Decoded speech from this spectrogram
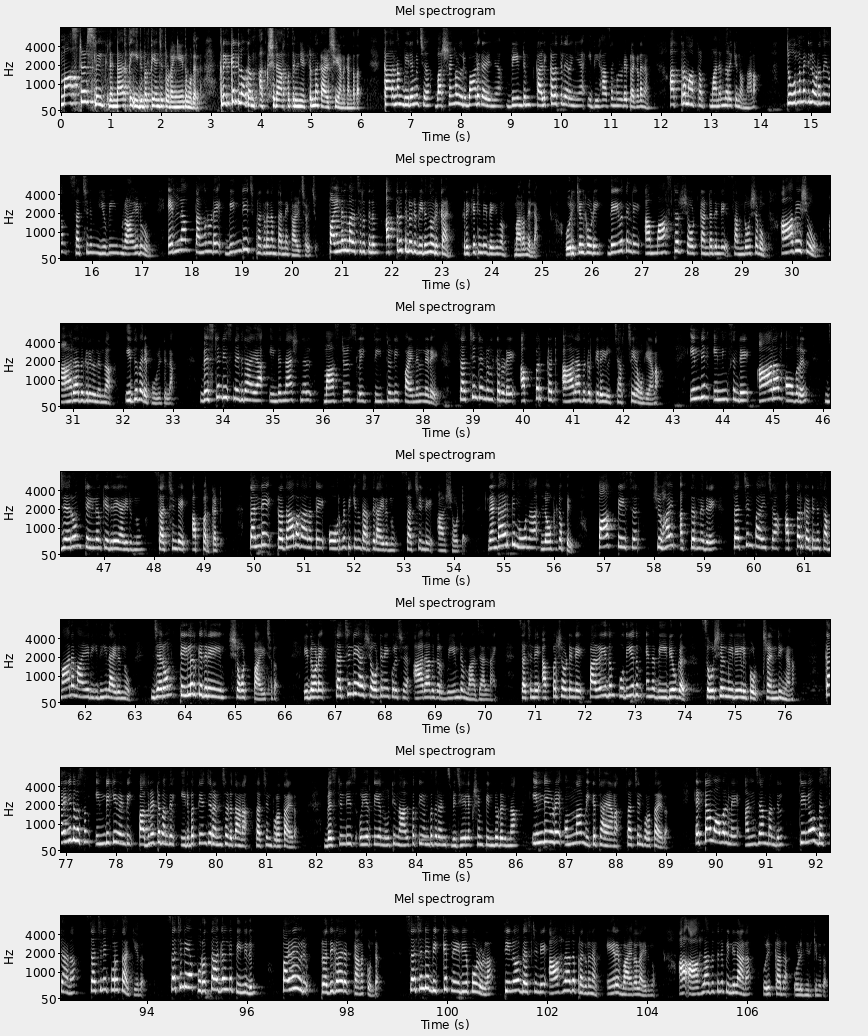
Masters league രണ്ടായിരത്തി ഇരുപത്തിയഞ്ച് തുടങ്ങിയത് മുതൽ ക്രിക്കറ്റ് ലോകം അക്ഷരാർത്ഥത്തിൽ ഞെട്ടുന്ന കാഴ്ചയാണ് കണ്ടത്. കാരണം വിരമിച്ച് വർഷങ്ങൾ ഒരുപാട് കഴിഞ്ഞ് വീണ്ടും കളിക്കളത്തിലിറങ്ങിയ ഇതിഹാസങ്ങളുടെ പ്രകടനം അത്രമാത്രം മനം നിറയ്ക്കുന്ന ഒന്നാണ്. ടൂർണമെന്റിലുടനീളം സച്ചിനും യുവിയും റായിഡുവും എല്ലാം തങ്ങളുടെ വിന്റേജ് പ്രകടനം തന്നെ കാഴ്ചവെച്ചു. ഫൈനൽ മത്സരത്തിലും അത്തരത്തിലൊരു വിരുന്നൊരുക്കാൻ ക്രിക്കറ്റിന്റെ ദൈവം മറന്നില്ല. ഒരിക്കൽ കൂടി ദൈവത്തിന്റെ ആ മാസ്റ്റർ ഷോട്ട് കണ്ടതിന്റെ സന്തോഷവും ആവേശവും ആരാധകരിൽ നിന്ന് ഇതുവരെ പോയിട്ടില്ല. West ഇൻഡീസിനെതിരായ international masters league T twenty ഫൈനലിനിടെ Sachin ടെണ്ടുൽക്കറുടെ അപ്പർ കട്ട് ആരാധകർക്കിടയിൽ ചർച്ചയാവുകയാണ്. ഇന്ത്യൻ ഇന്നിങ്സിന്റെ ആറാം ഓവറിൽ ജെറോം ടെയ്ലർക്കെതിരെയായിരുന്നു സച്ചിന്റെ അപ്പർ കട്ട്. തന്റെ പ്രതാപകാലത്തെ ഓർമ്മിപ്പിക്കുന്ന തരത്തിലായിരുന്നു സച്ചിന്റെ ആ ഷോട്ട്. രണ്ടായിരത്തി മൂന്ന് ലോകകപ്പിൽ പാക് പേസർ ഷുഹൈബ് അക്തറിനെതിരെ സച്ചിൻ പായിച്ച അപ്പർ കട്ടിന് സമാനമായ രീതിയിലായിരുന്നു ജെറോം ടെയ്ലർക്കെതിരെയും ഷോട്ട് പായിച്ചത്. ഇതോടെ സച്ചിന്റെ ആ ഷോട്ടിനെ കുറിച്ച് ആരാധകർ വീണ്ടും വാചാലനായി. സച്ചിന്റെ അപ്പർ ഷോട്ടിന്റെ പഴയതും പുതിയതും എന്ന വീഡിയോകൾ സോഷ്യൽ മീഡിയയിൽ ഇപ്പോൾ ട്രെൻഡിംഗ് ആണ്. കഴിഞ്ഞ ദിവസം ഇന്ത്യയ്ക്ക് വേണ്ടി പതിനെട്ട് പന്തിൽ ഇരുപത്തിയഞ്ച് റൺസ് എടുത്താണ് സച്ചിൻ പുറത്തായത്. വെസ്റ്റ് ഇൻഡീസ് ഉയർത്തിയ നൂറ്റി നാൽപ്പത്തി ഒൻപത് റൺസ് വിജയലക്ഷ്യം പിന്തുടരുന്ന ഇന്ത്യയുടെ ഒന്നാം വിക്കറ്റായാണ് സച്ചിൻ പുറത്തായത്. എട്ടാം ഓവറിലെ അഞ്ചാം പന്തിൽ ടിനോ ബെസ്റ്റാണ് സച്ചിനെ പുറത്താക്കിയത്. സച്ചിന്റെ ആ പുറത്താകലിന് പിന്നിലും പഴയൊരു പ്രതികാര കണക്കുണ്ട്. സച്ചിന്റെ വിക്കറ്റ് നേടിയപ്പോഴുള്ള ടിനോ ബെസ്റ്റിന്റെ ആഹ്ലാദ പ്രകടനം ഏറെ വൈറലായിരുന്നു ആ ആഹ്ലാദത്തിന് പിന്നിലാണ് ഒരു കഥ ഒളിഞ്ഞിരിക്കുന്നത്.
